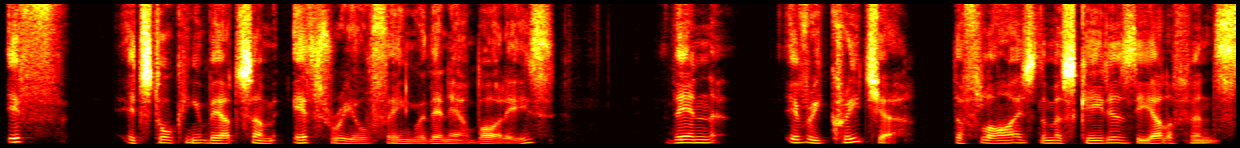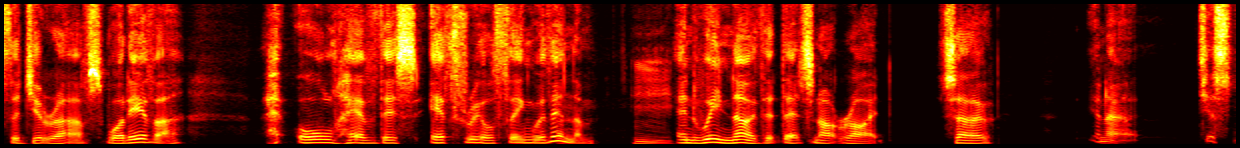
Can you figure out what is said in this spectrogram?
if it's talking about some ethereal thing within our bodies, then every creature, the flies, the mosquitoes, the elephants, the giraffes, whatever, all have this ethereal thing within them. Mm. And we know that that's not right. So, you know, just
